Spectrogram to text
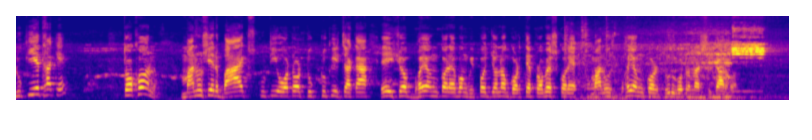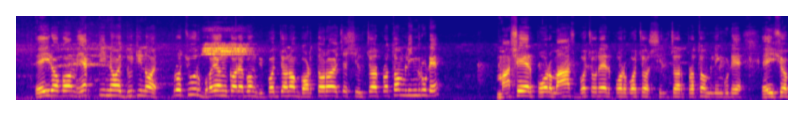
লুকিয়ে থাকে। তখন মানুষের বাইক, স্কুটি, অটো, টুকটুকির চাকা এইসব ভয়ঙ্কর এবং বিপজ্জনক গর্তে প্রবেশ করে মানুষ ভয়ঙ্কর দুর্ঘটনার শিকার হয়। এই রকম একটি নয়, দুটি নয়, প্রচুর ভয়ঙ্কর এবং বিপজ্জনক গর্ত রয়েছে শিলচর প্রথম লিঙ্ক রুটে। মাসের পর মাস, বছরের পর বছর শিলচর প্রথম লিঙ্গুডে এইসব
